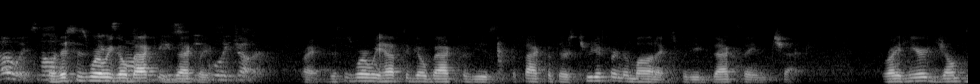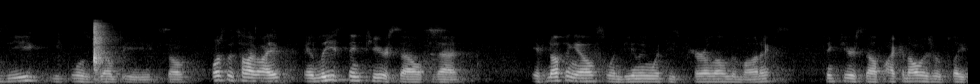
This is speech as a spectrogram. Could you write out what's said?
Oh, it's not. So this is where we go back- exactly. Equal each other. Right. This is where we have to go back to these, the fact that there's two different mnemonics for the exact same check. Right here, jump Z equals jump E. So most of the time, I at least think to yourself that if nothing else, when dealing with these parallel mnemonics, think to yourself, I can always replace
